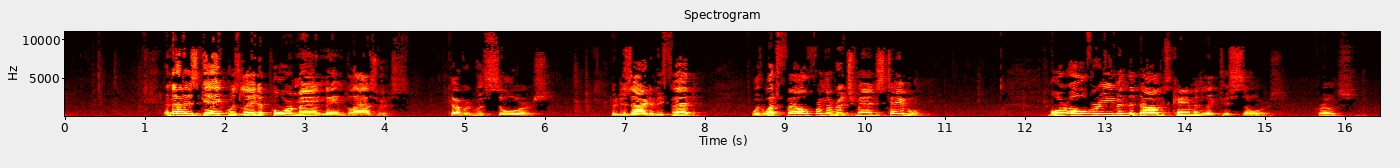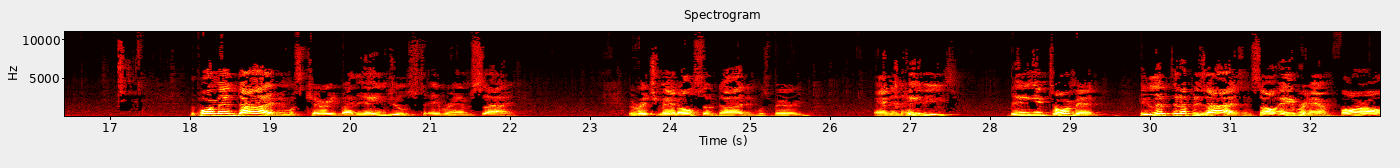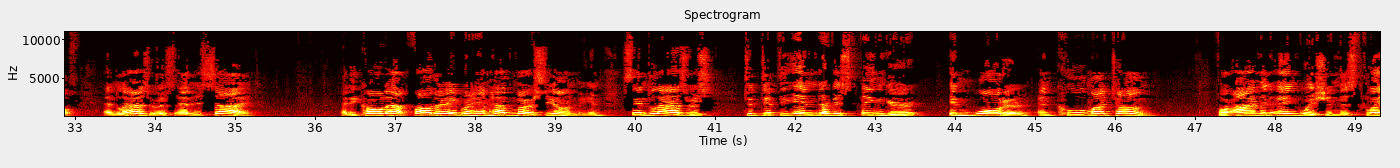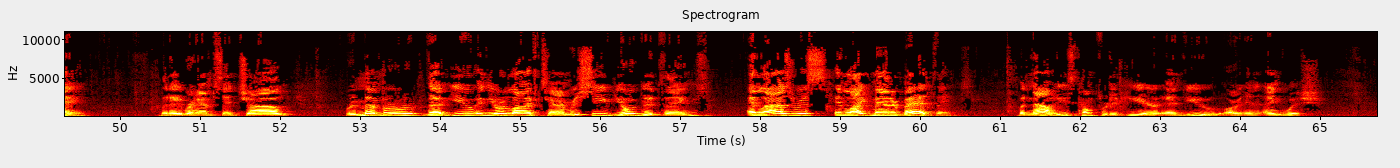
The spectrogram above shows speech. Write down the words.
And at his gate was laid a poor man named Lazarus, covered with sores, who desired to be fed with what fell from the rich man's table. Moreover, even the dogs came and licked his sores. Gross. The poor man died and was carried by the angels to Abraham's side. The rich man also died and was buried. And in Hades, being in torment, he lifted up his eyes and saw Abraham far off and Lazarus at his side. And he called out, Father Abraham, have mercy on me, and send Lazarus to dip the end of his finger in water and cool my tongue, for I am in anguish in this flame. But Abraham said, Child, remember that you in your lifetime received your good things, and Lazarus in like manner bad things. But now he's comforted here, and you are in anguish.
